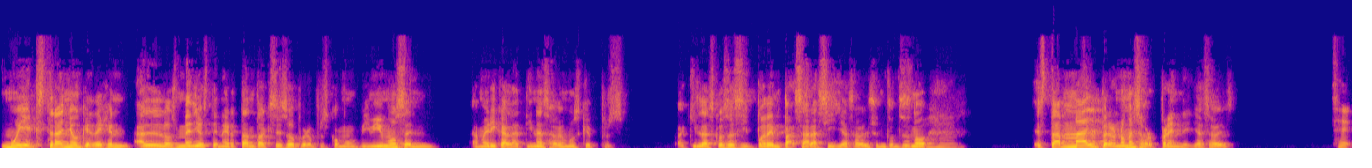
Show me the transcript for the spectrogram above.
muy extraño que dejen a los medios tener tanto acceso, pero pues como vivimos en América Latina, sabemos que pues aquí las cosas sí pueden pasar así, ya sabes. Entonces no, está mal, pero no me sorprende, ya sabes. Sí.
